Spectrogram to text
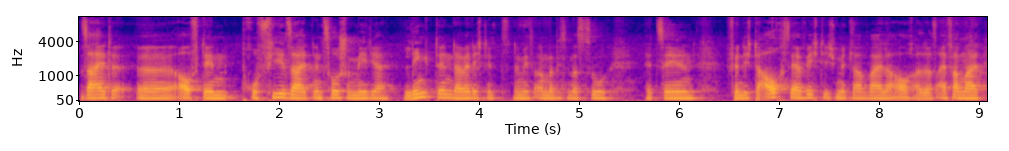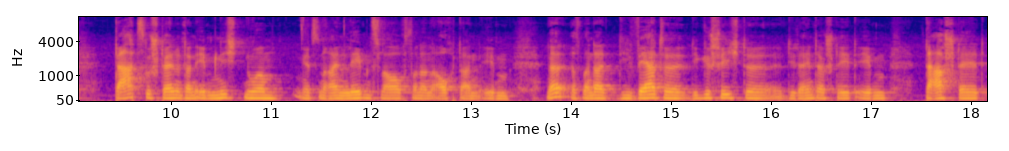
Seite, äh, auf den Profilseiten in Social Media, LinkedIn, da werde ich jetzt nämlich auch mal ein bisschen was zu erzählen, finde ich da auch sehr wichtig mittlerweile auch. Also das einfach mal darzustellen und dann eben nicht nur jetzt einen reinen Lebenslauf, sondern auch dann eben, ne, dass man da die Werte, die Geschichte, die dahinter steht, eben darstellt,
